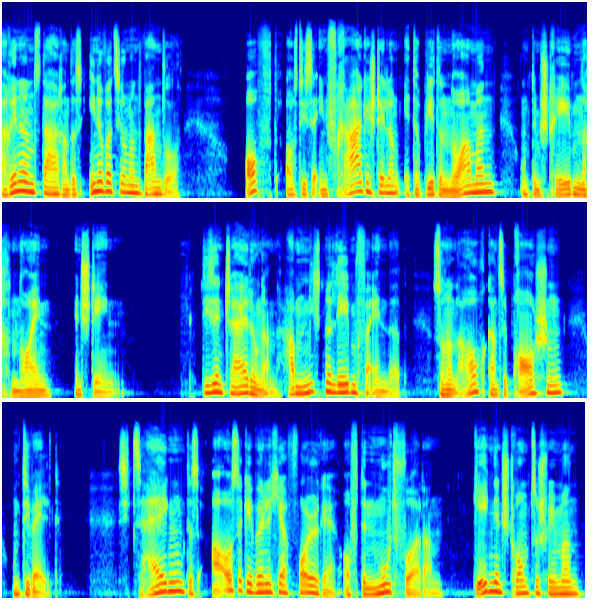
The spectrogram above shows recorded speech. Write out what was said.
erinnern uns daran, dass Innovation und Wandel oft aus dieser Infragestellung etablierter Normen und dem Streben nach Neuen entstehen. Diese Entscheidungen haben nicht nur Leben verändert, sondern auch ganze Branchen und die Welt. Sie zeigen, dass außergewöhnliche Erfolge oft den Mut fordern, gegen den Strom zu schwimmen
